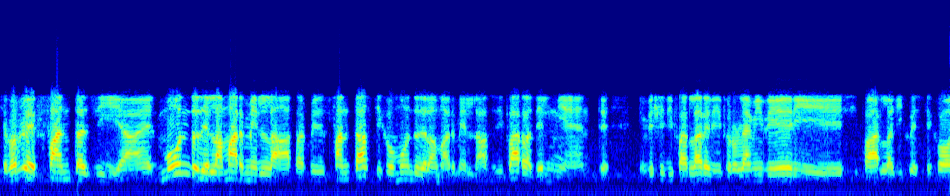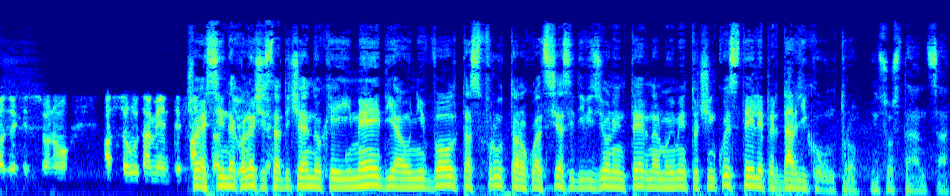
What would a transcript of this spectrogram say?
cioè proprio è fantasia, è il mondo della marmellata, il fantastico mondo della marmellata, si parla del niente, invece di parlare dei problemi veri si parla di queste cose che sono assolutamente. Cioè, Sindaco, lei ci sta dicendo che i media ogni volta sfruttano qualsiasi divisione interna al Movimento 5 Stelle per dargli contro, in sostanza.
